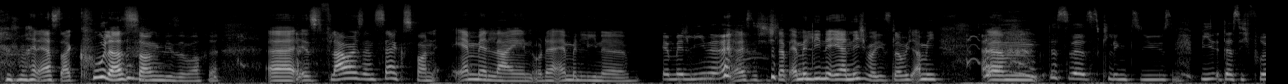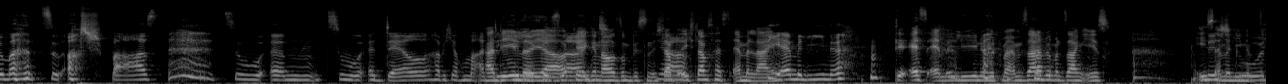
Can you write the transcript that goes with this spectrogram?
mein erster cooler Song diese Woche äh, ist Flowers and Sex von Emmeline oder Emmeline. Emeline. Ich weiß nicht, ich glaube Emmeline eher nicht, weil die ist, glaube ich, Ami. Ähm, Das, das klingt süß. Wie, dass ich früher mal zu, aus Spaß zu, ähm, zu Adele, habe ich auch immer Adele, Adele, ja, gesagt. okay, genau, so ein bisschen. Ich glaube, Ja. ich glaub, es heißt Die Emmeline. Emeline. Die S. Emmeline wird man, im Saarland würde man sagen, Es. Es Nicht Emmeline. gut.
